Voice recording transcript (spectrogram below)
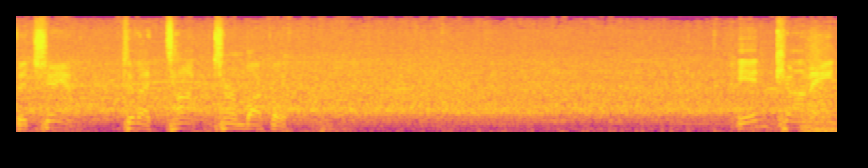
The champ to the top turnbuckle. Incoming.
